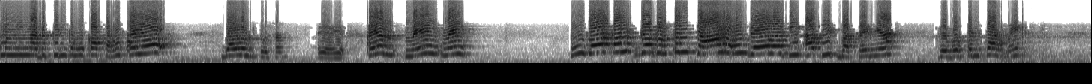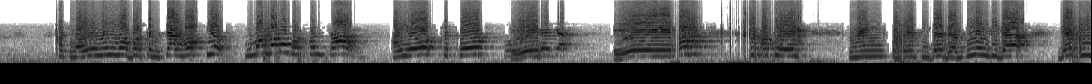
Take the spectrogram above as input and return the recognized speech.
mending ngadepin ke muka terus. Ayo. Dalam terusan ayo ayo. Ayo neng neng enggak kan gak berpencar udah lagi habis baterainya. Gak berpencar neng kecuali Neng mau berpencar hok. Yuk Mama mau berpencar ayo cepet. Eh. Eh. Ah oke Neng saya tidak dan Neng tidak jadi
